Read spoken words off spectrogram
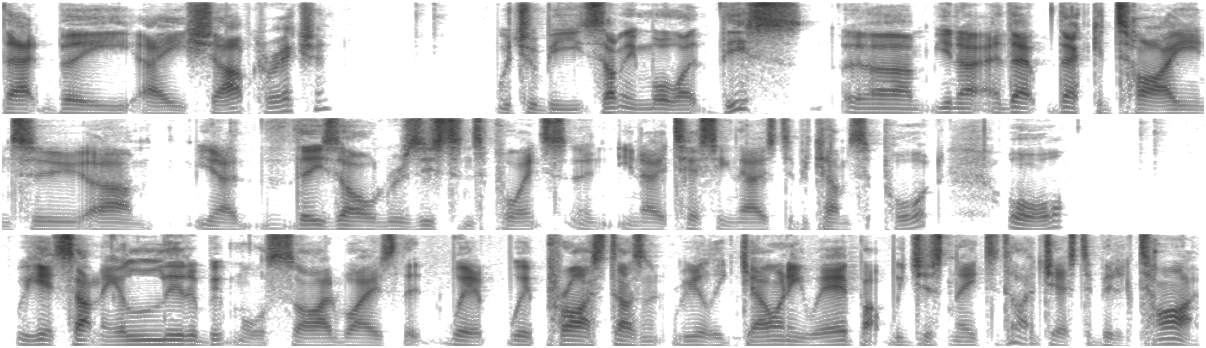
that be a sharp correction, which would be something more like this, um, you know, and that that could tie into, um, you know, these old resistance points and you know testing those to become support, or we get something a little bit more sideways that where where price doesn't really go anywhere, but we just need to digest a bit of time.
